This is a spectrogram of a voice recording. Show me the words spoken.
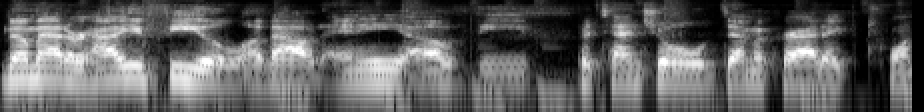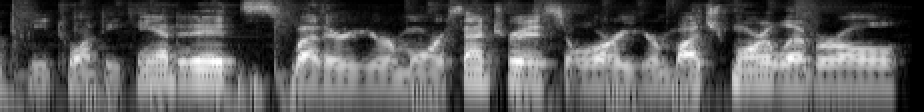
no matter how you feel about any of the potential Democratic 2020 candidates, whether you're more centrist or you're much more liberal,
